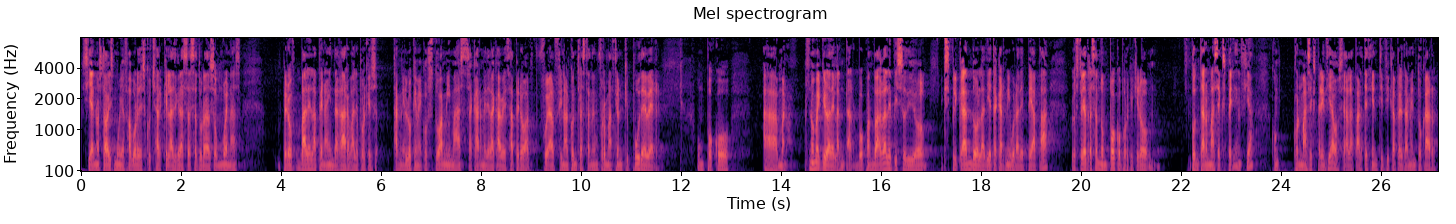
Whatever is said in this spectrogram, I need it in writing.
si ya no estabais muy a favor de escuchar que las grasas saturadas son buenas, pero vale la pena indagar, ¿vale? Porque es también lo que me costó a mí más sacarme de la cabeza, pero fue al final contrastando información que pude ver un poco, uh, bueno, no me quiero adelantar. Cuando haga el episodio explicando la dieta carnívora de pe a pa, lo estoy atrasando un poco porque quiero contar más experiencia, con, con, más experiencia, o sea, la parte científica, pero también tocar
